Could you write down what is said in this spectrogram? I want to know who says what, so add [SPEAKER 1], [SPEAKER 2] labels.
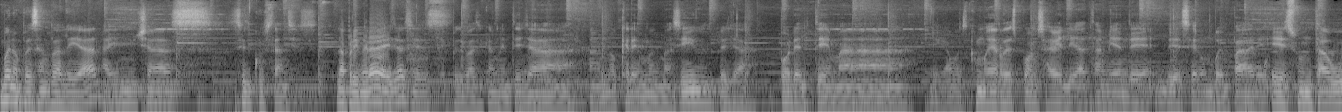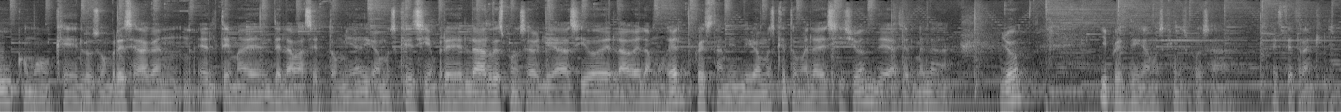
[SPEAKER 1] Bueno, pues en realidad hay muchas circunstancias. La primera de ellas es, pues básicamente ya no queremos más hijos, pues ya por el tema, digamos, como de responsabilidad también de, de, ser un buen padre. Es un tabú como que los hombres se hagan el tema de, de, la vasectomía, digamos que siempre la responsabilidad ha sido del lado de la mujer, pues también digamos que tomé la decisión de hacérmela yo y pues digamos que mi esposa esté tranquila.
